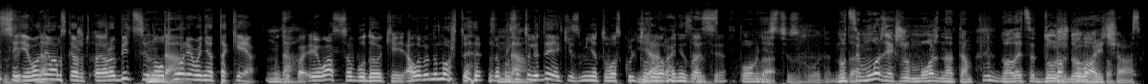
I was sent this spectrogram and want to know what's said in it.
все- і вони да. вам скажуть, «Е, робіть ціноутворювання таке. Ну, Да. типа, і у вас все буде окей. Але ви не можете запросити Да. людей, які змінять у вас культуру організації. повністю згоден. Ну Да. це може, якщо можна там, ну але це дуже довгий час.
